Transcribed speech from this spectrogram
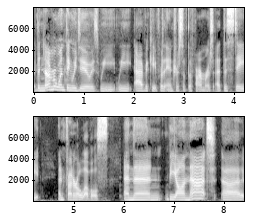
The number one thing we do is we we advocate for the interests of the farmers at the state and federal levels. And then beyond that, uh,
